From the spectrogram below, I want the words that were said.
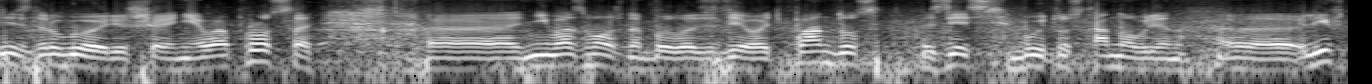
Здесь другое решение вопроса. Э, невозможно было сделать пандус. Здесь будет установлен э, лифт.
